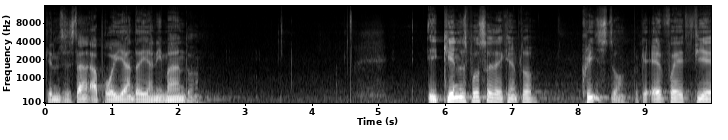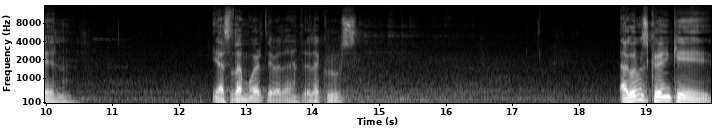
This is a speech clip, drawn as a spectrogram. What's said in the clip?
que nos están apoyando y animando. ¿Y quién nos puso de ejemplo? Cristo, porque Él fue fiel y hasta la muerte, ¿verdad? De la cruz. Algunos creen que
